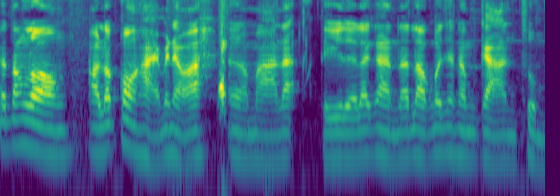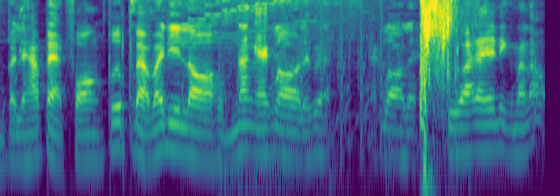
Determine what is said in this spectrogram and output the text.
ก็ต้องลองเอาแล้วกล่องหายไปไหนวะเออมาละตีเลยแล้วกันแล้วเราก็จะทำการสุ่มไปเลยครับแปดฟองปุ๊บแบบไม่ดีรอผมนั่งแอครอเลยเพื่อนแอครอเลยดูว่าไททานิกมาแล้ว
